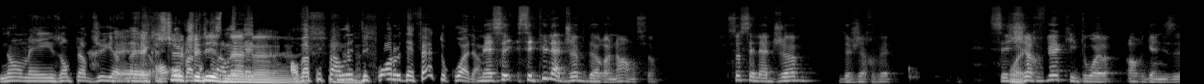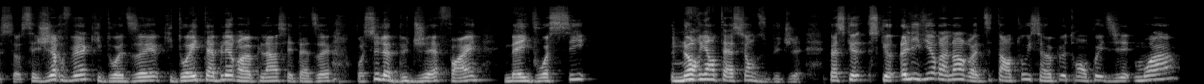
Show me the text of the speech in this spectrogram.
non, mais ils ont perdu. Euh, on, on, va plus de, on va plus parler de victoire ou défaite ou quoi, là? Mais c'est plus la job de Renard, ça. Ça, c'est la job de Gervais. C'est Gervais qui doit organiser ça. C'est Gervais qui doit dire, qui doit établir un plan, c'est-à-dire voici le budget, fine, mais voici une orientation du budget. Parce que ce que Olivier Renard a dit tantôt, il s'est un peu trompé. Il dit Moi,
